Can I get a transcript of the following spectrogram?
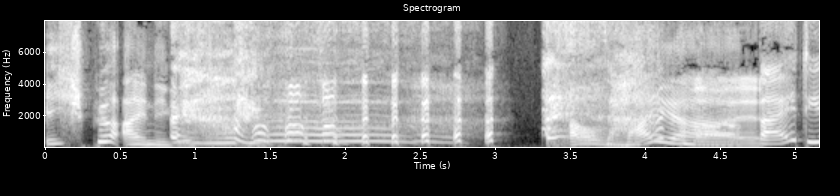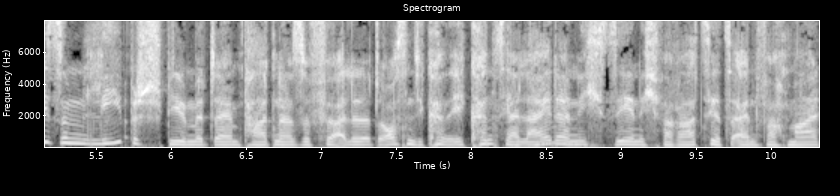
ich spüre einiges. Oh, mal. Bei diesem Liebesspiel mit deinem Partner, also für alle da draußen, die können, ihr könnt es ja leider nicht sehen, ich verrate es jetzt einfach mal.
